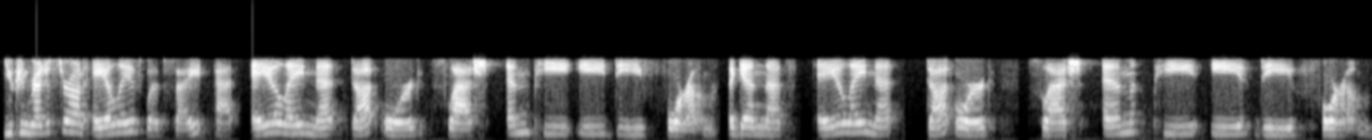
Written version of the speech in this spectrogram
you can register on ALA's website at alanet.org slash MPED forum. Again, that's alanet.org slash MPED forum.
